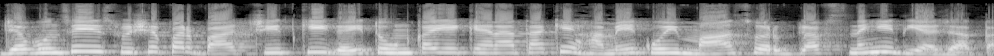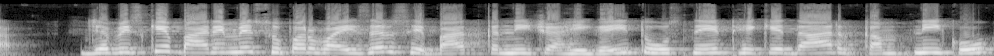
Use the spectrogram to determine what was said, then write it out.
जब उनसे इस विषय पर बातचीत की गई तो उनका ये कहना था कि हमें कोई मास्क और ग्लव्स नहीं दिया जाता। जब इसके बारे में सुपरवाइजर से बात करनी चाही गई तो उसने ठेकेदार कंपनी को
